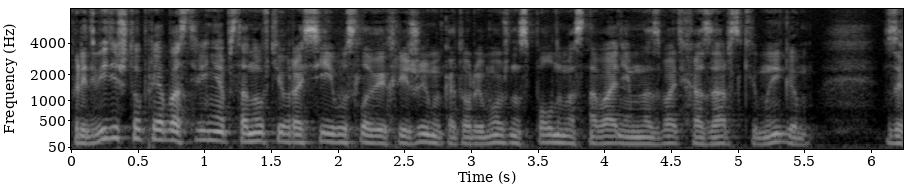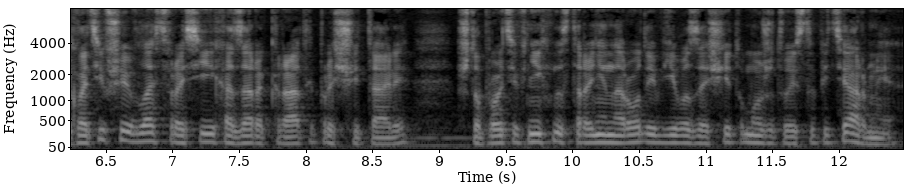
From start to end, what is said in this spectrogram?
Предвидя, что при обострении обстановки в России в условиях режима, который можно с полным основанием назвать хазарским игом, захватившие власть в России хазарократы просчитали, что против них на стороне народа и в его защиту может выступить армия.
